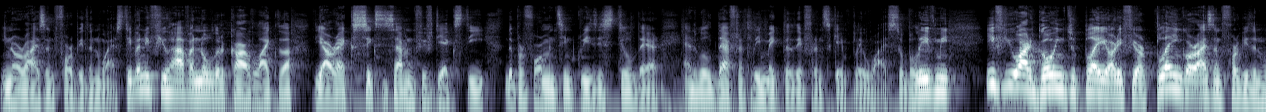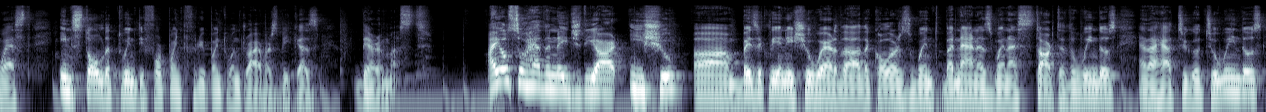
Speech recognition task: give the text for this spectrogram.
in Horizon Forbidden West. Even if you have an older card like the, the RX 6750 XT, the performance increase is still there and will definitely make the difference gameplay wise. So believe me, if you are going to play or if you are playing Horizon Forbidden West, install the 24.3.1 drivers because they're a must. I also had an HDR issue, um, basically an issue where the, the colors went bananas when I started the Windows and I had to go to Windows,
